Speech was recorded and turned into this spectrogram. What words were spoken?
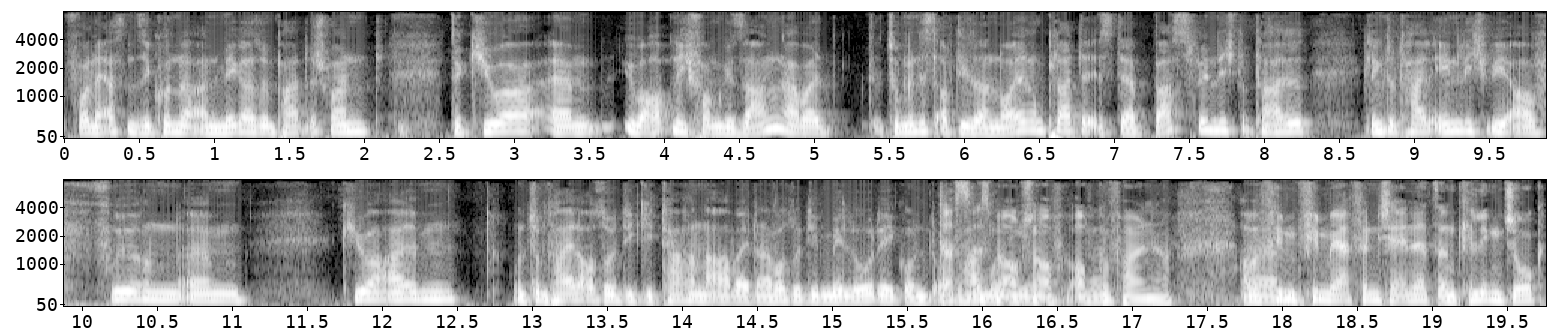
von der ersten Sekunde an mega sympathisch fand. The Cure ähm, überhaupt nicht vom Gesang, aber zumindest auf dieser neueren Platte ist der Bass, finde ich, total, klingt total ähnlich wie auf früheren ähm, Cure-Alben und zum Teil auch so die Gitarrenarbeit, einfach so die Melodik und Das und ist mir auch schon auf, ja. aufgefallen, ja. Aber ähm, viel, viel mehr, finde ich, erinnert es an Killing Joke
